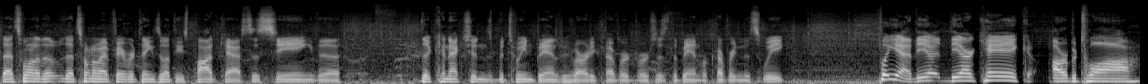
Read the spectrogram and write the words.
that's one of the that's one of my favorite things about these podcasts is seeing the the connections between bands we've already covered versus the band we're covering this week. But yeah, the the archaic Arbitoire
